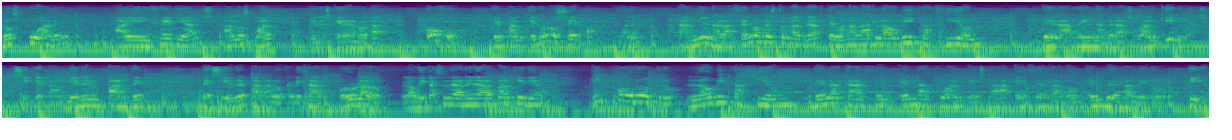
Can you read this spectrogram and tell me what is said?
los cuales hay ingerias a los cuales tienes que derrotar. Ojo, que para el que no lo sepa, ¿vale? También al hacer los restos de Asgard te van a dar la ubicación de la reina de las Valquirias. Así que también en parte te sirve para localizar, por un lado, la ubicación de la reina de las Valquirias y por otro, la ubicación de la cárcel en la cual está encerrado el verdadero tigre.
